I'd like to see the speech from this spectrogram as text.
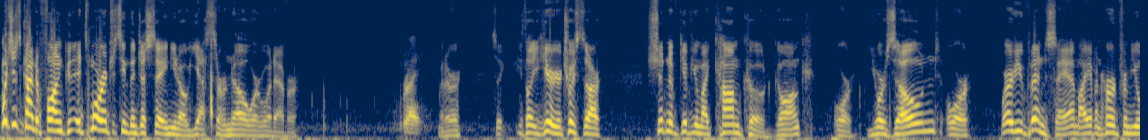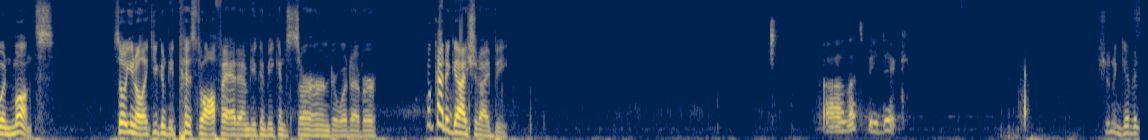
which is kind of fun. 'cause it's more interesting than just saying you know yes or no or whatever Right. whatever. So, so here your choices are: shouldn't have given you my com code, Gonk, or you're zoned, or where have you been, Sam? I haven't heard from you in months. So you know, like you can be pissed off at him, you can be concerned or whatever. What kind of guy should I be? Uh, let's be a dick. Shouldn't have given.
